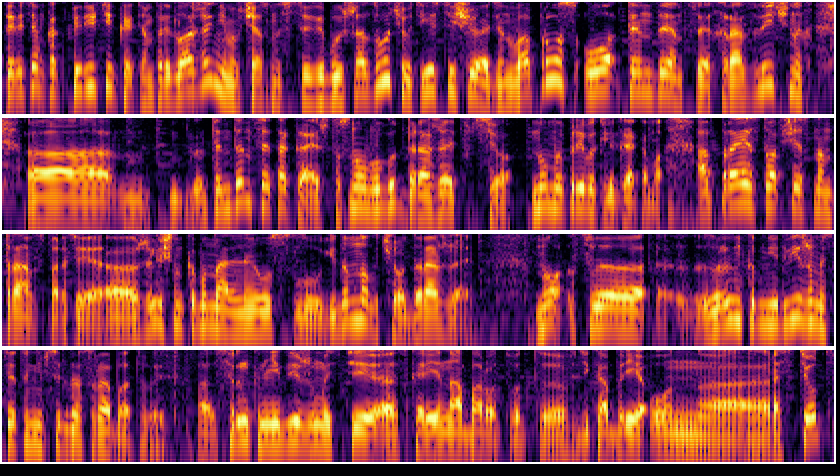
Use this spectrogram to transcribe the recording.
перед тем, как перейти к этим предложениям, в частности, ты будешь озвучивать, есть еще один вопрос о тенденциях различных. Тенденция такая, что с Нового год дорожает все. Ну, мы привыкли к этому. А проезд в общественном транспорте, э, жилищно-коммунальные услуги, да много чего дорожает. Но с э, рынком недвижимости это не всегда срабатывает. А, с рынком недвижимости э, скорее наоборот. Вот в декабре он растет,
